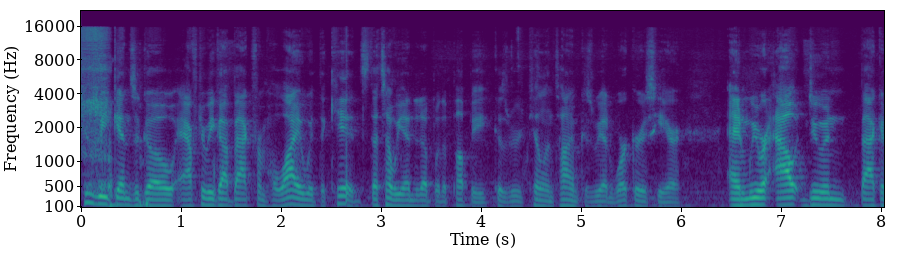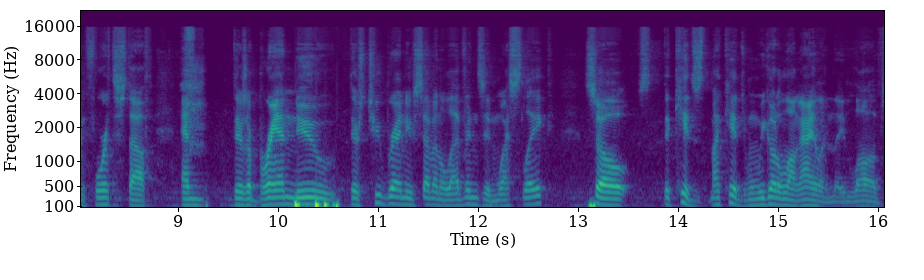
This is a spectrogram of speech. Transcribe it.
two weekends ago after we got back from Hawaii with the kids. That's how we ended up with a puppy because we were killing time because we had workers here, and we were out doing back and forth stuff. And there's a brand new, there's two brand new 7-Elevens in Westlake. So the kids, my kids, when we go to Long Island, they love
